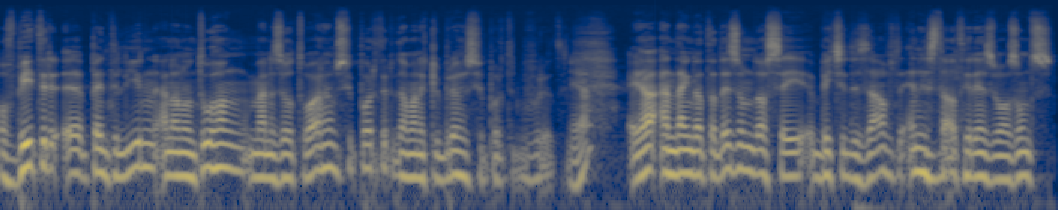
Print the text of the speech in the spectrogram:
of beter eh pentelieren en aan een toegang met een Waregem supporter dan met een Club Brugge supporter bijvoorbeeld. Ja? Ja, en ik denk dat dat is omdat zij een beetje dezelfde ingesteldheid zijn zoals ons.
